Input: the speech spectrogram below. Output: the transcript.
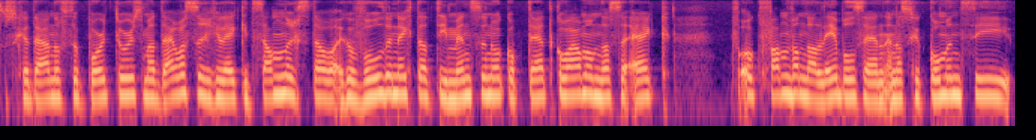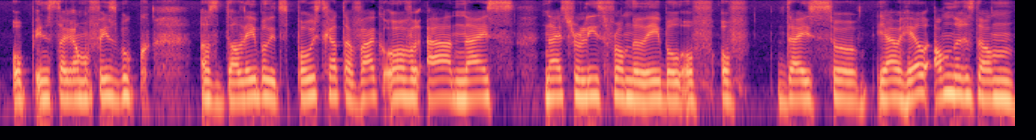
gedaan of support tours, maar daar was er gelijk iets anders. Dat we, je voelde echt dat die mensen ook op tijd kwamen, omdat ze eigenlijk ook fan van dat label zijn. En als je comments ziet op Instagram of Facebook, als dat label iets post, gaat dat vaak over ah, nice, nice release from the label. Of, of dat is zo ja, heel anders dan...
